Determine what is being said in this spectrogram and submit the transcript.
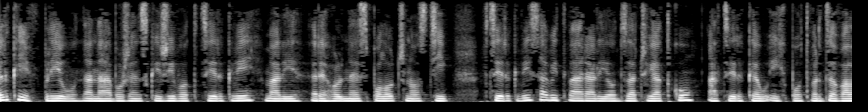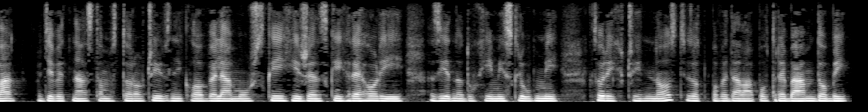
Veľký vplyv na náboženský život cirkvy mali rehoľné spoločnosti. V cirkvi sa vytvárali od začiatku a cirkev ich potvrdzovala. V 19. storočí vzniklo veľa mužských i ženských reholí s jednoduchými sľubmi, ktorých činnosť zodpovedala potrebám doby.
